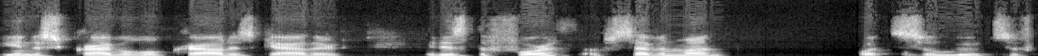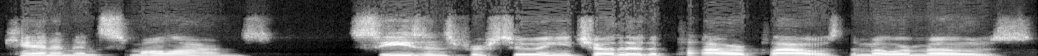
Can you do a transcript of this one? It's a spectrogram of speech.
the indescribable crowd is gathered. It is the fourth of seven months. What salutes of cannon and small arms! Seasons pursuing each other, the plower plows, the mower mows,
